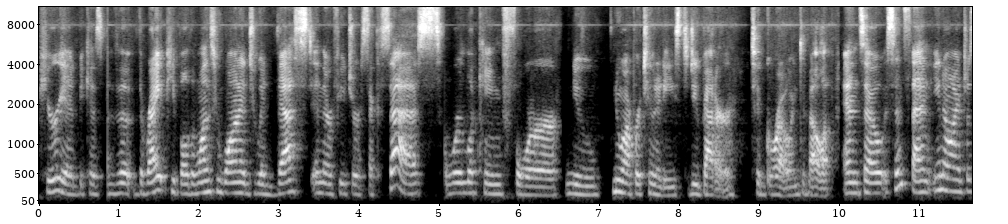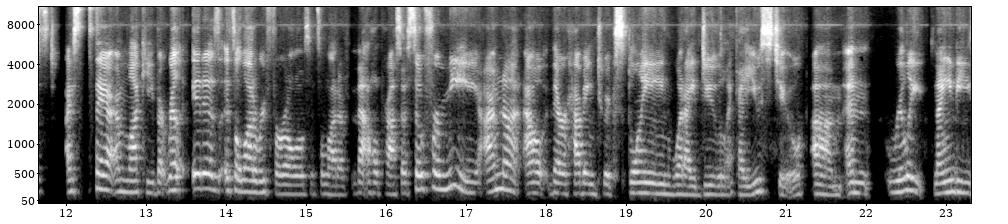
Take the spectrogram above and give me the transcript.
period because the the right people the ones who wanted to invest in their future success were looking for new new opportunities to do better to grow and develop. And so since then, you know, I just I say I'm lucky, but really it is it's a lot of referrals, it's a lot of that whole process. So for me, I'm not out there having to explain what I do like I used to. Um, and really 90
